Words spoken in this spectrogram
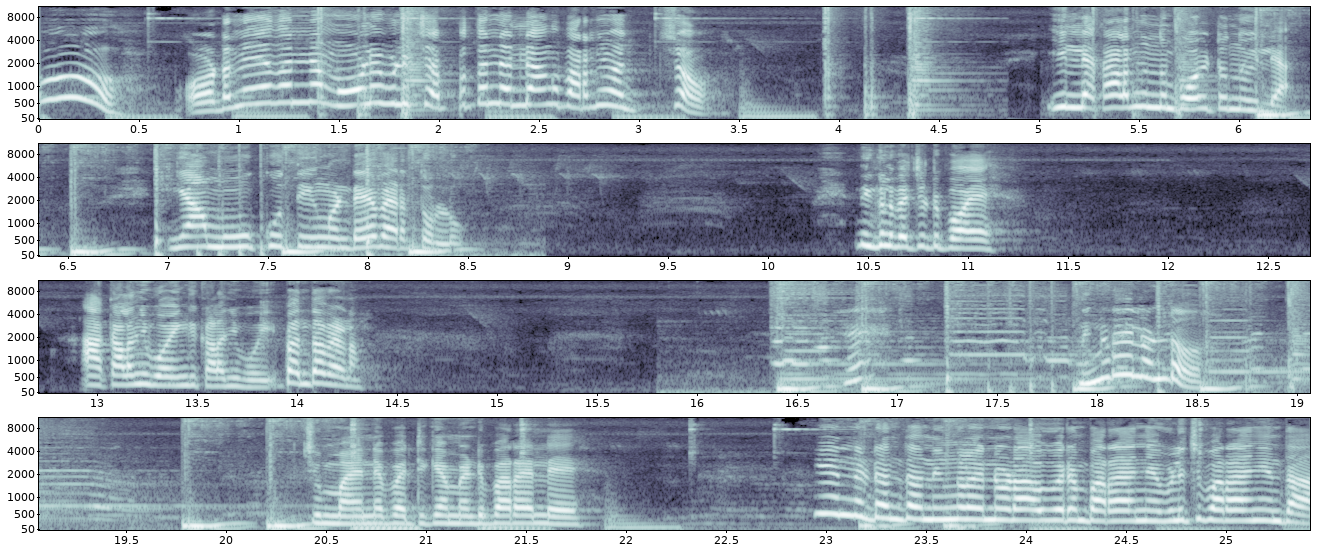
ഓ ഉടനെ തന്നെ മോളെ വിളിച്ച് അപ്പം തന്നെ എല്ലാം പറഞ്ഞു വച്ചോ. ഇല്ല കളഞ്ഞൊന്നും പോയിട്ടൊന്നുമില്ല. ഞാൻ മൂക്കുത്തിയും കൊണ്ടേ വരത്തുള്ളൂ. നിങ്ങൾ വെച്ചിട്ട് പോയേ. ആ കളഞ്ഞു പോയെങ്കിൽ കളഞ്ഞു പോയി. ഇപ്പം എന്താ വേണം? നിങ്ങളുടെ കയ്യിലുണ്ടോ? ചുമ്മാ എന്നെ പറ്റിക്കാൻ വേണ്ടി പറയല്ലേ? എന്നിട്ട് എന്താ നിങ്ങൾ എന്നോട് ആ വിവരം പറയാഞ്ഞ? വിളിച്ച് പറയാഞ്ഞെന്താ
